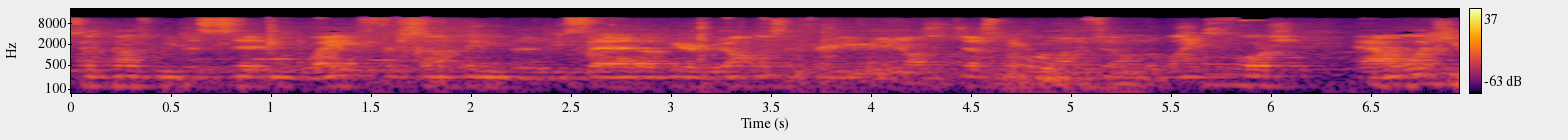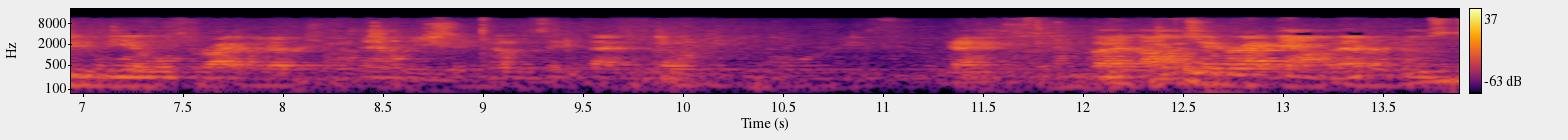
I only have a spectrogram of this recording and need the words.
sometimes we just sit and wait for something to be said up here. We don't listen for anything else, just what we want to fill in the blanks for. And I want you to be able to write whatever comes down to you. Take it back to note. Okay? But I want you to write down whatever comes.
